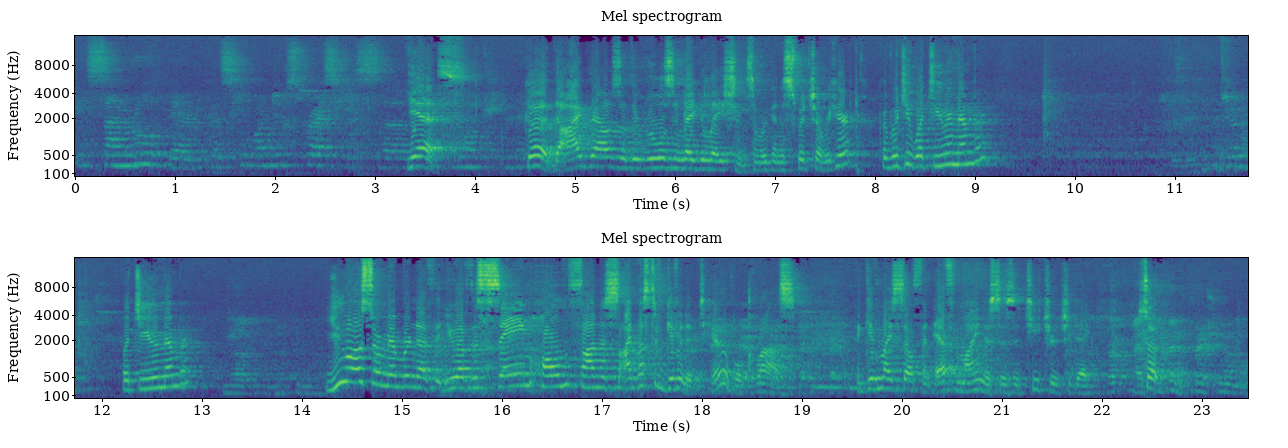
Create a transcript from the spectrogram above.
it's unruled there because he wants to express his uh, Yes. emotion. Good. The eyebrows are the rules and regulations. So we're going to switch over here. Prabhuji, what do you remember? What do you remember? You also remember nothing. You have the same home fun. Ass- I must have given a terrible class. I give myself an F minus as a teacher today. So, keep a fresh memory.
